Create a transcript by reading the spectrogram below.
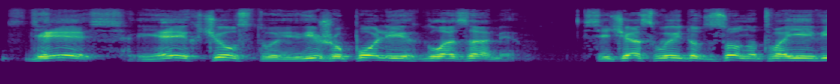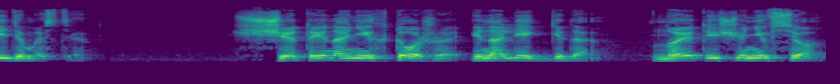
«Здесь. Я их чувствую, вижу поле их глазами. Сейчас выйдут в зону твоей видимости». «Щиты на них тоже, и на Леггида. Но это еще не все.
